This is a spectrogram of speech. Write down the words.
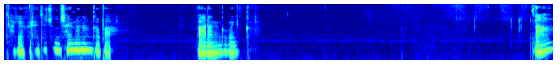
자기가 그래도 좀 살만한가 봐. 말하는 거 보니까 나?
